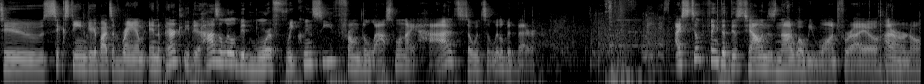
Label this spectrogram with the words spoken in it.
to 16 gigabytes of RAM, and apparently it has a little bit more frequency from the last one I had, so it's a little bit better. I still think that this talent is not what we want for IO. I don't know.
